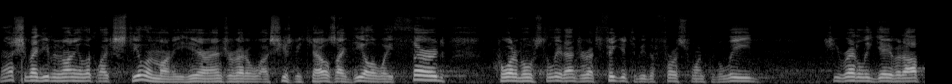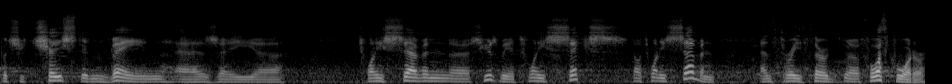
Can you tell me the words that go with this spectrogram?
Now she might even money look like stealing money here. Andrevet, uh, excuse me, Carol's Ideal away third. Quarter moves to lead. Andrevet figured to be the first one to the lead. She readily gave it up, but she chased in vain as a uh, 27, uh, excuse me, a 26, no, 27 and three third, uh, fourth quarter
